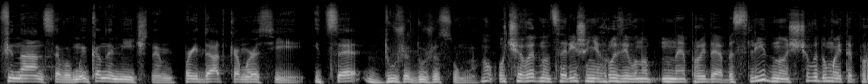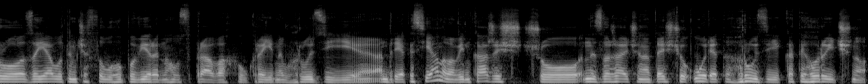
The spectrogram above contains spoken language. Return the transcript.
фінансовим, економічним придатком Росії. І це дуже дуже сумно. Ну очевидно, це рішення Грузії воно не пройде безслідно. Що ви думаєте про заяву тимчасового повіреного у справах України в Грузії Андрія Касьянова? Він каже, що незважаючи на те, що уряд Грузії категорично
